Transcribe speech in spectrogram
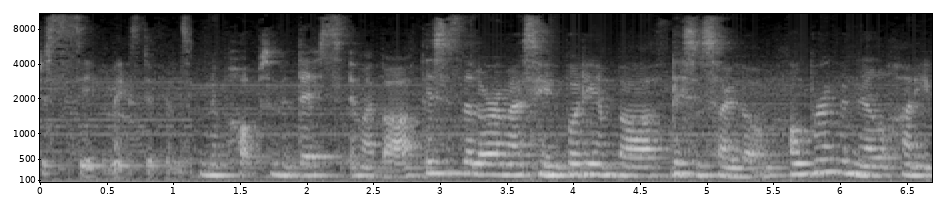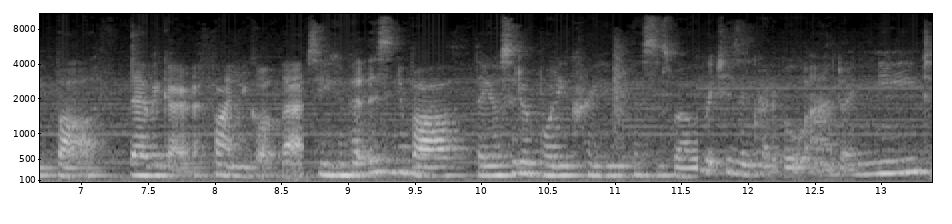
just to see if it makes a difference. I'm gonna pop some of this in my bath. This is the Laura Mercier Body and Bath. This is so long. Ombre Vanilla Honey Bath. There we go, I finally got there. So you can put this in your bath. They also do a body cream with this as well, which is incredible and I need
